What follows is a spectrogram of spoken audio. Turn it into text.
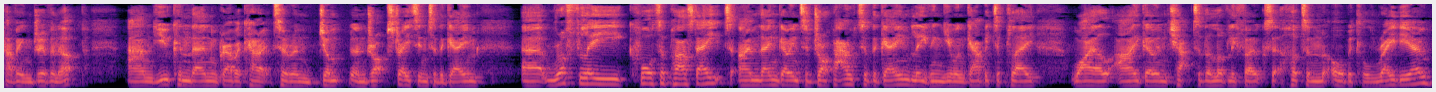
having driven up, and you can then grab a character and jump and drop straight into the game. Uh, roughly quarter past eight, I'm then going to drop out of the game, leaving you and Gabi to play while I go and chat to the lovely folks at Hutton Orbital Radio.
